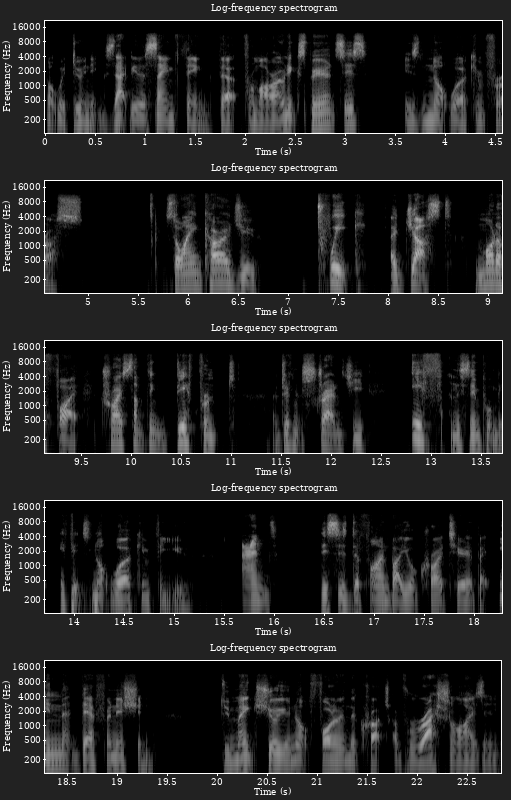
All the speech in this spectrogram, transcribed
But we're doing exactly the same thing that from our own experiences is not working for us. So i encourage you tweak adjust modify, try something different, a different strategy. If, and this is important, if it's not working for you, and this is defined by your criteria, but in that definition, to make sure you're not following the crutch of rationalizing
